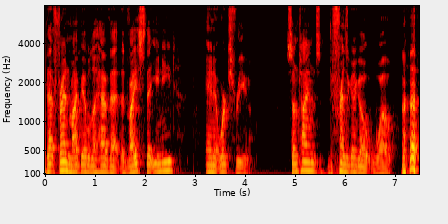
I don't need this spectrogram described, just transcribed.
that friend might be able to have that advice that you need and it works for you sometimes the friends are going to go whoa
